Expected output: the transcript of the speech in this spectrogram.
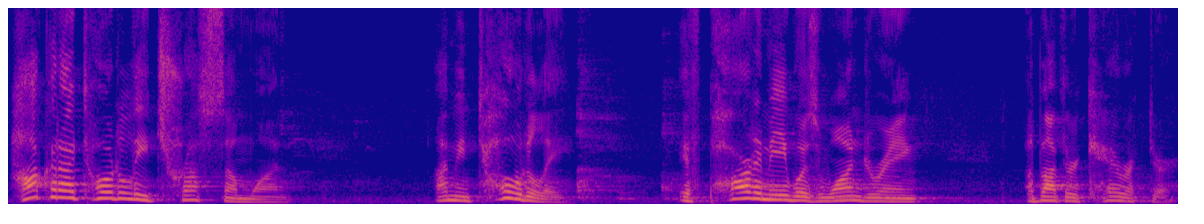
How could I totally trust someone? I mean, totally. If part of me was wondering about their character,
